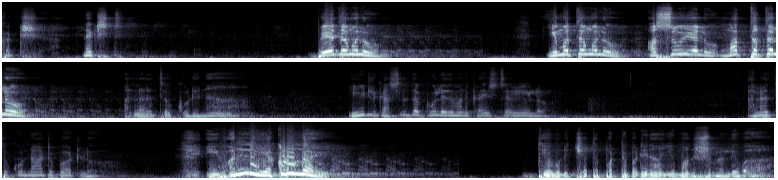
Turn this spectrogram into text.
కక్ష. నెక్స్ట్. భేదములు ఇమతములు అసూయలు మత్తతలు అల్లరితో కూడిన వీటికి అసలు తక్కువ లేదు మన క్రైస్తవ్యంలో. అల్లరితో కూడిన ఆటపాట్లు. ఇవన్నీ ఎక్కడున్నాయి? దేవుని చేత పట్టబడిన ఈ మనుషులు లేవా?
